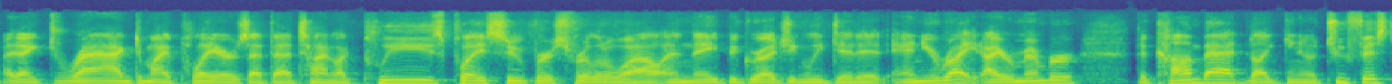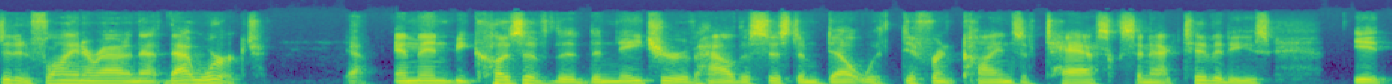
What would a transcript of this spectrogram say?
I like dragged my players at that time, like, please play supers for a little while. And they begrudgingly did it. And you're right. I remember the combat, like, you know, two fisted and flying around, and that that worked. Yeah. And then because of the the nature of how the system dealt with different kinds of tasks and activities, it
